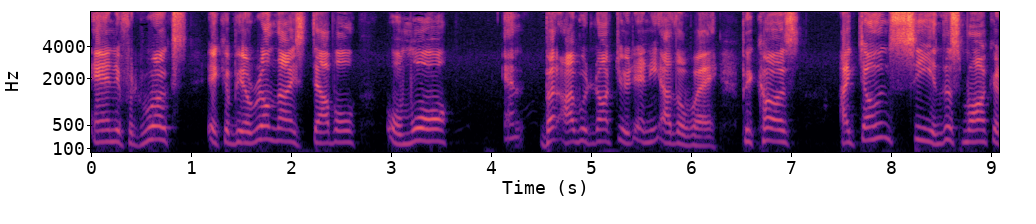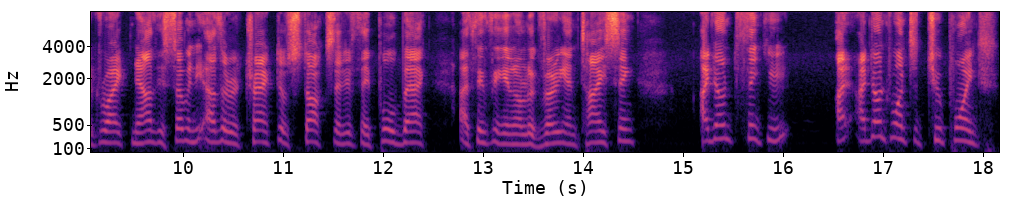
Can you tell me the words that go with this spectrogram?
and if it works, it could be a real nice double or more. And but I would not do it any other way because I don't see in this market right now. There's so many other attractive stocks that if they pull back, I think they're going to look very enticing. I don't think you. I, I don't want to two point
